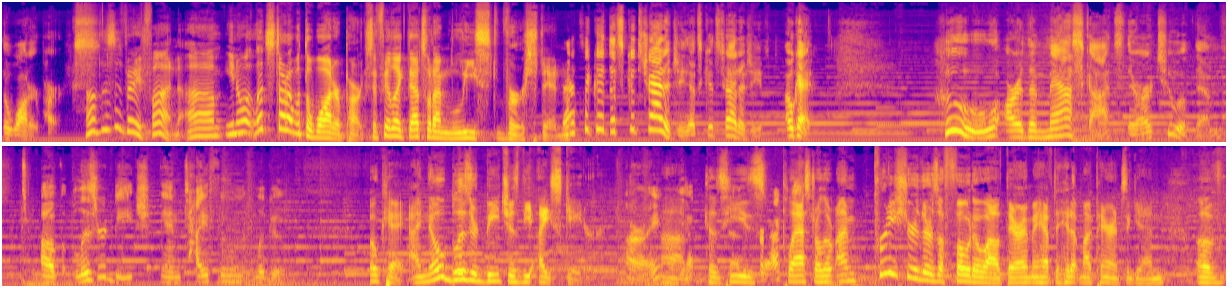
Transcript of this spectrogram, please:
the water parks? Oh, this is very fun. Um, you know what? Let's start out with the water parks. I feel like that's what I'm least versed in. That's a good. That's good strategy. That's a good strategy. Okay. Who are the mascots? There are two of them of Blizzard Beach and Typhoon Lagoon. Okay, I know Blizzard Beach is the ice skater All right. yep, because that is he's plastered all over. I'm pretty sure there's a photo out there. I may have to hit up my parents again of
